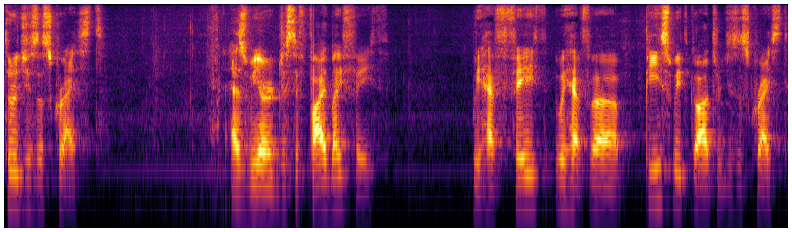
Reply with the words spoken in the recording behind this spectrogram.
through Jesus Christ. As we are justified by faith, we have faith, we have uh, peace with God through Jesus Christ.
